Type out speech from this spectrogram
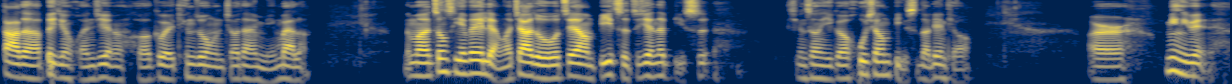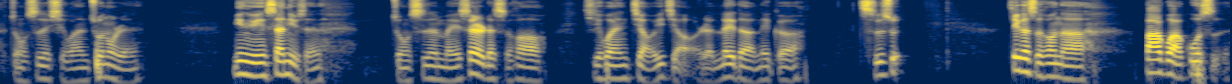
大的背景环境和各位听众交代明白了。那么，正是因为两个家族这样彼此之间的鄙视，形成一个互相鄙视的链条。而命运总是喜欢捉弄人，命运三女神总是没事儿的时候喜欢搅一搅人类的那个池水。这个时候呢，八卦故事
